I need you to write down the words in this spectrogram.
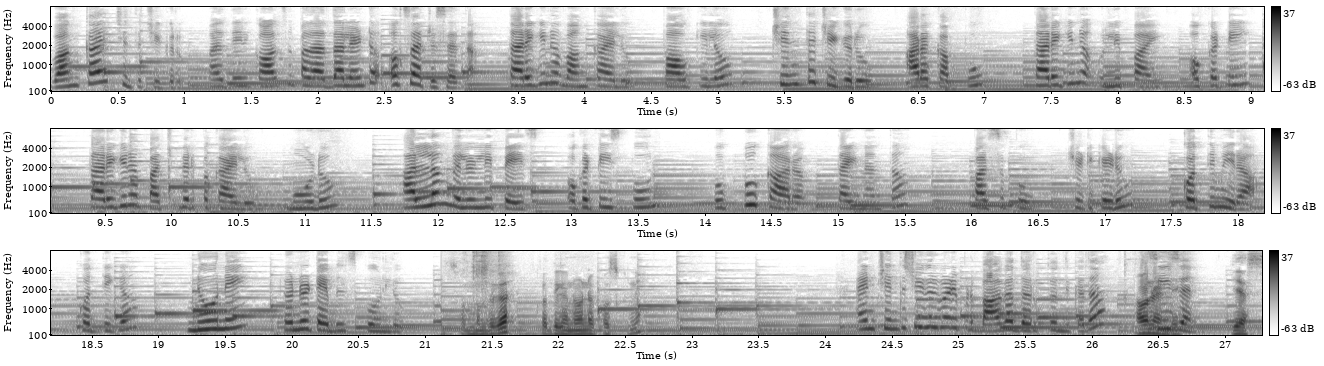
వంకాయ చింత చిగురు. మరి దీనికి కావాల్సిన పదార్థాలు ఏంటో ఒకసారి చూసేద్దాం. తరిగిన వంకాయలు పావు కిలో చింత చిగురు అరకప్పు తరిగిన ఉల్లిపాయ ఒకటి తరిగిన పచ్చిమిరపకాయలు మూడు అల్లం వెల్లుల్లి పేస్ట్ ఒక టీ స్పూన్ ఉప్పు కారం తగినంత పసుపు చిటికెడు కొత్తిమీర కొద్దిగా నూనె రెండు టేబుల్ స్పూన్లు. సో ముందుగా కొద్దిగా నూనె పోసుకుని. అండ్ చింత చిగురు కూడా ఇప్పుడు బాగా దొరుకుతుంది కదా? సీజన్. ఎస్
